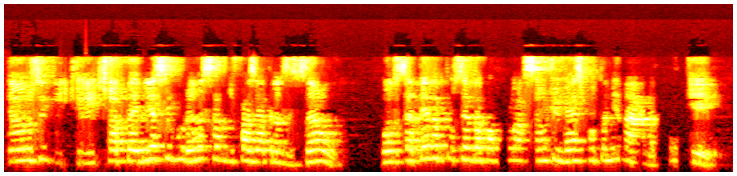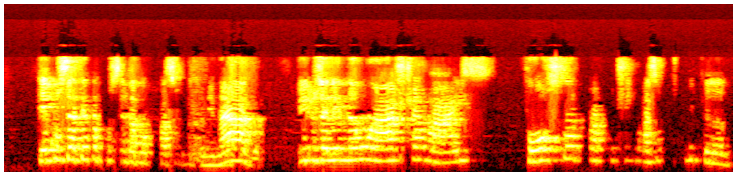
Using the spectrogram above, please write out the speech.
Então é o seguinte, a gente só teria segurança de fazer a transição quando 70% da população tivesse contaminada. Por quê? Porque com 70% da população contaminada, o vírus ele não acha mais força para continuar se multiplicando.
